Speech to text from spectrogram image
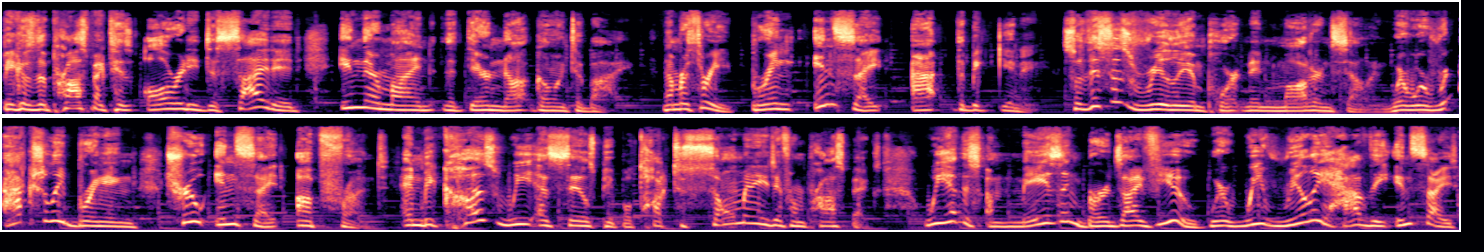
because the prospect has already decided in their mind that they're not going to buy. Number three, bring insight at the beginning. So, this is really important in modern selling, where we're actually bringing true insight up front. And because we as salespeople talk to so many different prospects, we have this amazing bird's eye view where we really have the insight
